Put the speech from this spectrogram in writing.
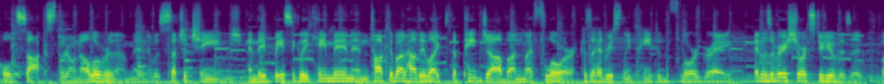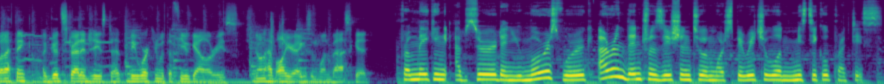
old socks thrown all over them, and it was such a change. And they basically came in and talked about how they liked the paint job on my floor because I had recently painted the floor gray. And it was a very short studio visit, but I think a good strategy is to be working with a few galleries. You don't have all your eggs in one basket. From making absurd and humorous work, Aaron then transitioned to a more spiritual and mystical practice.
